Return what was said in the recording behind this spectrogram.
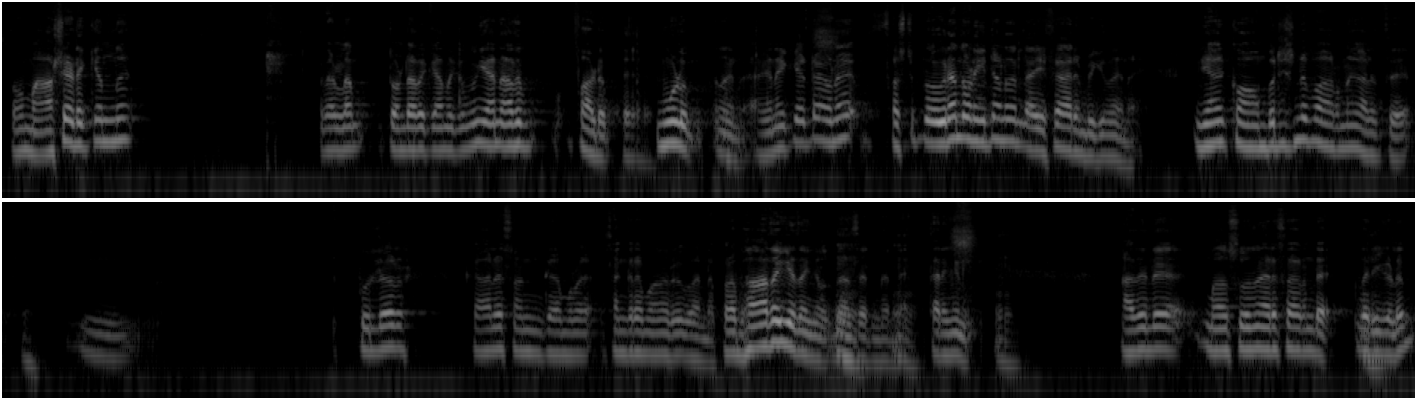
അപ്പോൾ മാഷ ഇടയ്ക്കൊന്ന് വെള്ളം തൊണ്ടിറക്കാൻ നിൽക്കുമ്പോൾ ഞാൻ അത് പാടും മൂളും. അങ്ങനെ അങ്ങനെയൊക്കെ ആയിട്ട് അവന് ഫസ്റ്റ് പ്രോഗ്രാം തുടങ്ങിയിട്ടാണ് ലൈഫ് ആരംഭിക്കുന്നത് തന്നെ. ഞാൻ കോമ്പറ്റീഷന് പാടുന്ന കാലത്ത് ഉം, പുലർ കാല സംക്രമ സംക്രമ ഒരു പറഞ്ഞ പ്രഭാത ഗീതങ്ങൾ ദാസേട്ടൻ തന്നെ തരങ്ങിണി അതിന്റെ മസൂദ് നായർ സാറിന്റെ വരികളും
